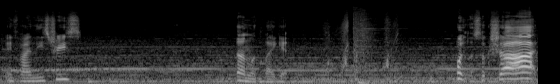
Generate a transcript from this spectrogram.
Can you find these trees? Doesn't look like it. Pointless hook shot!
